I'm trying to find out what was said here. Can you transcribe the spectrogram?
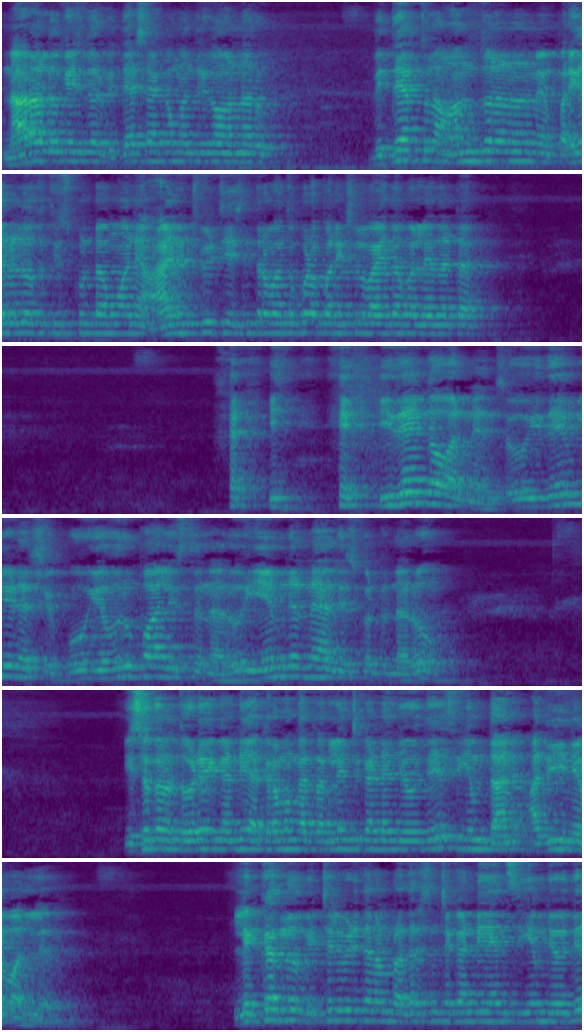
నారా లోకేష్ గారు విద్యాశాఖ మంత్రిగా ఉన్నారు. విద్యార్థుల ఆందోళనను మేము పరిగణలోకి తీసుకుంటాము అని ఆయన ట్వీట్ చేసిన తర్వాత కూడా పరీక్షలు వాయిదా పడలేదట. ఇదేం గవర్నెన్స్? ఇదేం లీడర్షిప్ ఎవరు పాలిస్తున్నారు? ఏం నిర్ణయాలు తీసుకుంటున్నారు? ఇసుకను తోడేయకండి అక్రమంగా తరలించకండి అని చెబితే సీఎం దాని అది వినేవాళ్ళు లేరు. లిక్కర్లో విచ్చలవిడితనం ప్రదర్శించకండి అని సీఎం చెబితే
